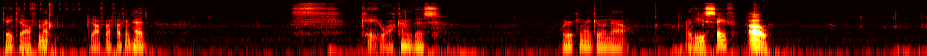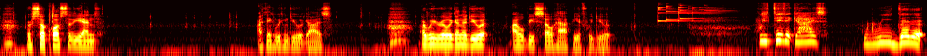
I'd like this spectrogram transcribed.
Okay, get off my, get off my fucking head. Okay, walk on this. Where can I go now? Are these safe? Oh! We're so close to the end. I think we can do it, guys. Are we really gonna do it? I will be so happy if we do it. We did it, guys! We did it!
